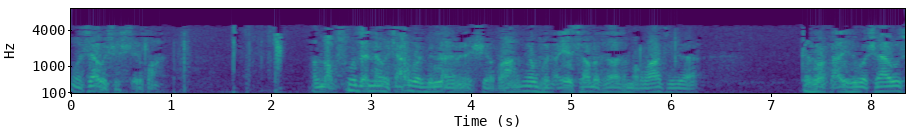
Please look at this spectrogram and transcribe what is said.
وساوس الشيطان. المقصود أنه يتعوذ بالله من الشيطان ينفث عن يساره ثلاث مرات إذا كثرت عليه الوساوس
